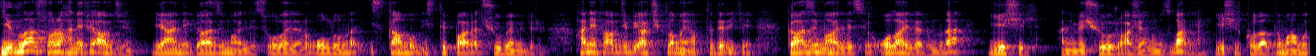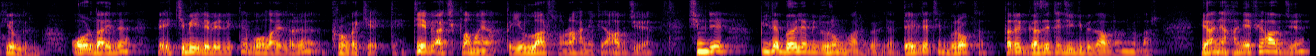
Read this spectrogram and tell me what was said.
Yıllar sonra Hanefi Avcı yani Gazi Mahallesi olayları olduğunda İstanbul İstihbarat Şube Müdürü. Hanefi Avcı bir açıklama yaptı. Dedi ki Gazi Mahallesi olaylarında Yeşil hani meşhur ajanımız var ya Yeşil Kod adlı Mahmut Yıldırım oradaydı ve ekibiyle birlikte bu olayları provoke etti diye bir açıklama yaptı yıllar sonra Hanefi Avcı. Şimdi bir de böyle bir durum var böyle. Devletin bürokratları gazeteci gibi davranıyorlar. Yani Hanefi Avcı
